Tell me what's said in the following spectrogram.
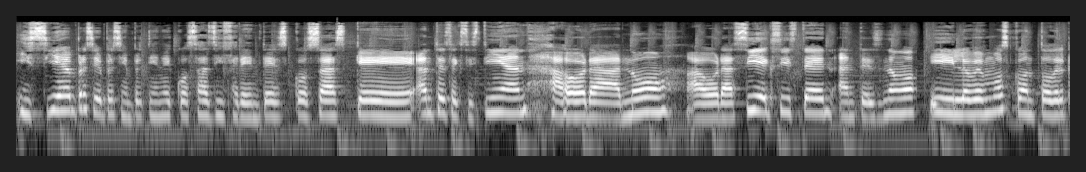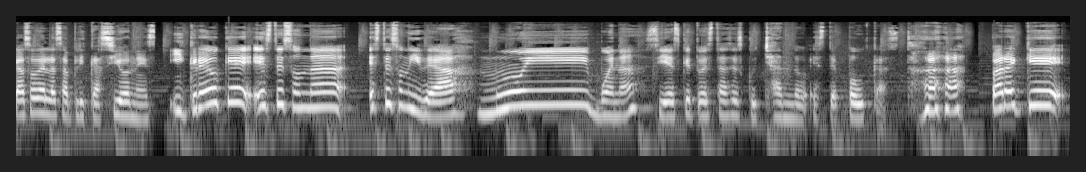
y siempre, siempre, siempre tiene cosas diferentes, cosas que antes existían, ahora no, ahora sí existen, antes no, y lo vemos con todo el caso de las aplicaciones. Y creo que esta es una, esta es una idea muy buena si es que tú estás escuchando este podcast. Para que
